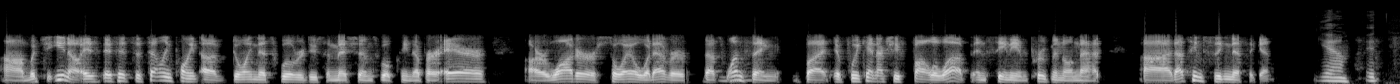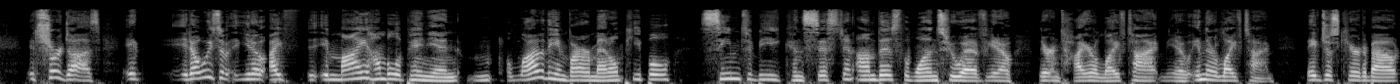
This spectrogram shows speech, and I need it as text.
Um, which, you know, if, if it's a selling point of doing this we'll reduce emissions, we'll clean up our air, our water, or soil, whatever, that's mm-hmm. one thing. But if we can actually follow up and see any improvement on that, uh, that seems significant. Yeah, it it sure does. It it always, you know, I, in my humble opinion, a lot of the environmental people seem to be consistent on this. The ones who have, you know, their entire lifetime, you know, in their lifetime, they've just cared about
